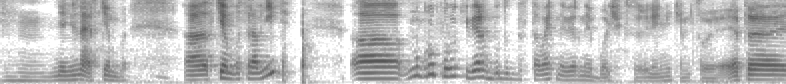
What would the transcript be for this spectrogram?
я не знаю, с кем бы, а, с кем бы сравнить. А, ну, группу руки вверх будут доставать, наверное, больше, к сожалению, чем Цоя. Это...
